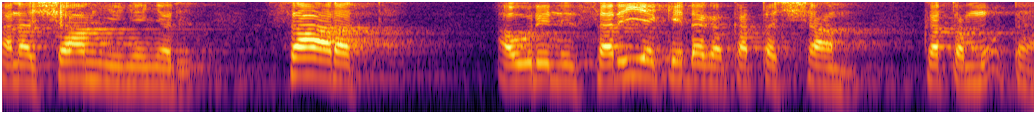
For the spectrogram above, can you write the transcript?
ana sham nyenyanyadi sarat awreni sariya ke daga kata sham kata mu'ta.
